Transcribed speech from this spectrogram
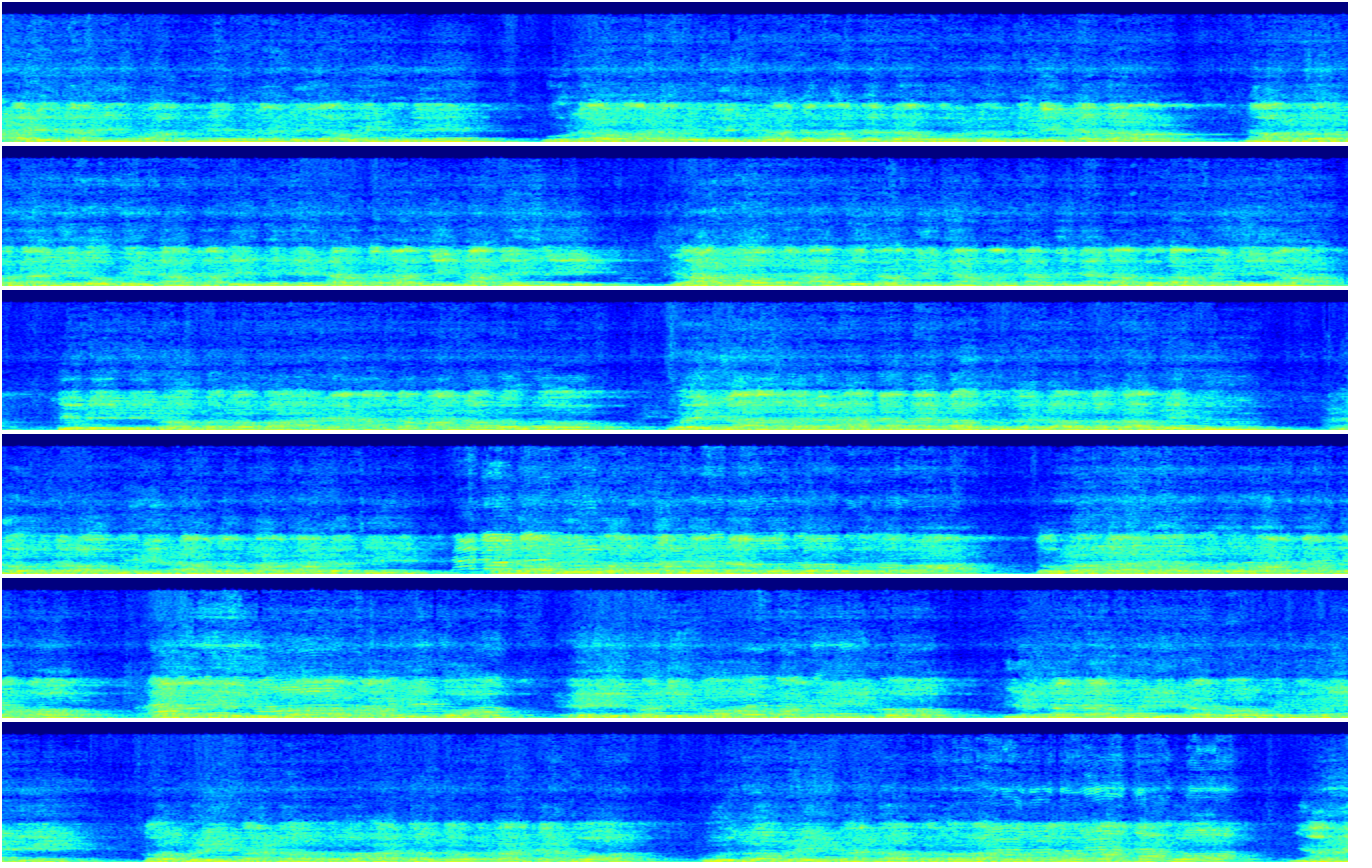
အရိဒံဒီဝဒုလေဝရတိယဝိဒုလေဘုဒ္ဓဝါဒဝိဝေဒီဝတဝတတဘောတုလူကိတတာနာဘလောကရဏိဒုက္ခိနာနာတိတေကေနကရာစီနာကေစီ ယာမောနာပရိကပညာနာညာပညာတဒုက္ခမိခေယခိရိတိရောဘဂဝါရဟတမတဗုဒ္ဓောဝိဇ္ဇာသရဏနမနောသူကတောလောကဝိတု ညာ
